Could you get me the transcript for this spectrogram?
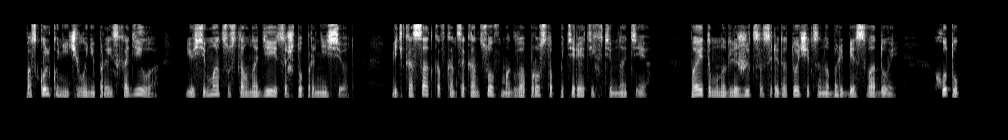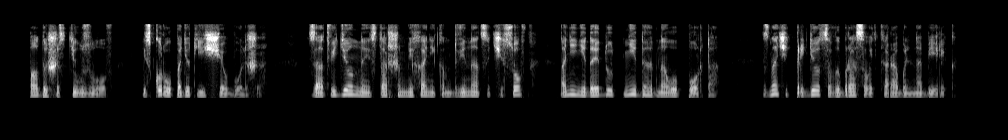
Поскольку ничего не происходило, Йосимацу стал надеяться, что пронесет. Ведь касатка в конце концов могла просто потерять их в темноте. Поэтому надлежит сосредоточиться на борьбе с водой. Ход упал до шести узлов, и скоро упадет еще больше. За отведенные старшим механиком 12 часов они не дойдут ни до одного порта. Значит, придется выбрасывать корабль на берег.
